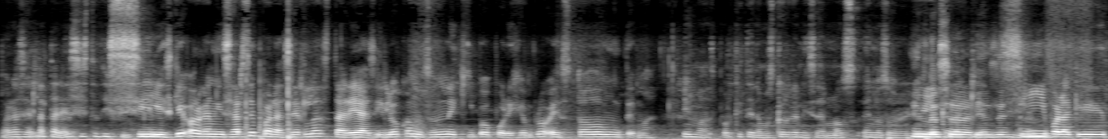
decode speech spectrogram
Para hacer la tarea sí está difícil. Sí, es que organizarse para hacer las tareas y luego cuando son en equipo, por ejemplo, es todo un tema. Y más porque tenemos que organizarnos en los horarios. En de los cada horarios quien. de- Sí, para que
